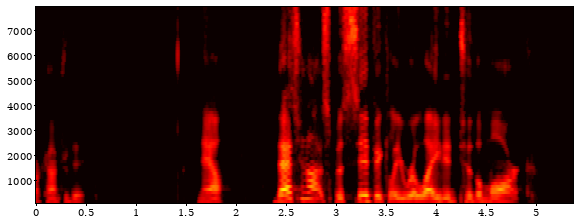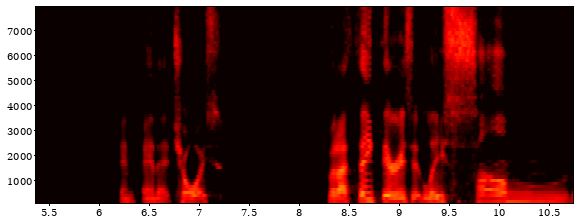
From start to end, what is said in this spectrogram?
or contradict. Now, that's not specifically related to the mark and, and that choice, but I think there is at least some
